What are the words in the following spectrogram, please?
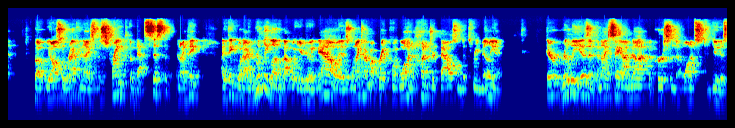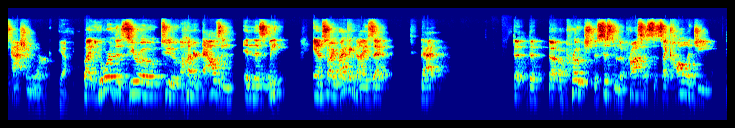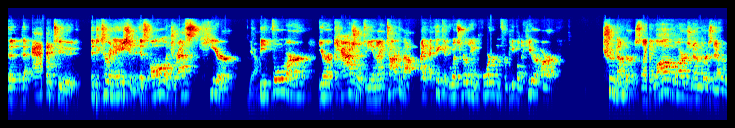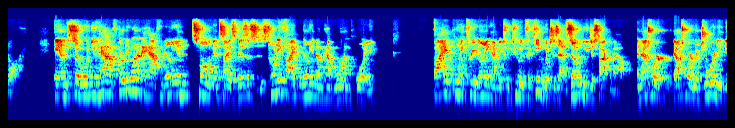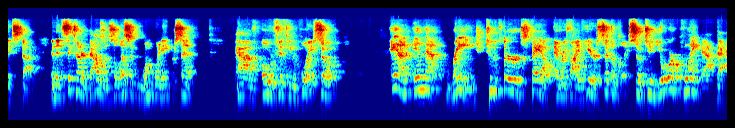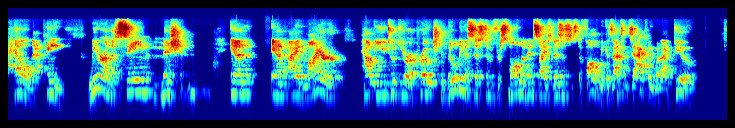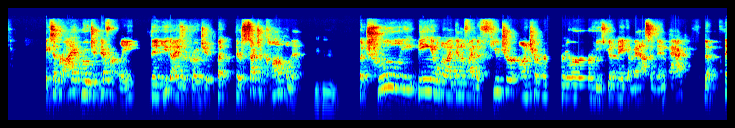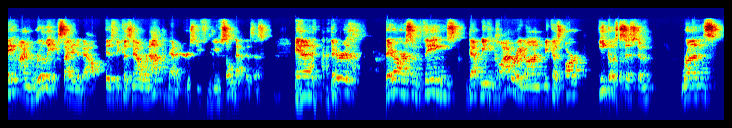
but we also recognize the strength of that system. And I think I think what I really love about what you're doing now is when I talk about breakpoint one, 100,000 to 3 million, there really isn't. And I say I'm not the person that wants to do this passion work. Yeah but you're the zero to a hundred thousand in this leap. And so I recognize that that the, the the approach, the system, the process, the psychology, the the attitude, the determination is all addressed here yeah. before you're a casualty. And I talk about, I, I think what's really important for people to hear are true numbers. Like law of large numbers never lie. And so when you have 31 and a half million small to mid-sized businesses, 25 million of them have one employee, 5.3 million have between two and 15, which is that zone you just talked about. And that's where that's where majority gets stuck. And then 600,000, so less than 1.8% have over 15 employees. So, and in that range, two thirds fail every five years cyclically. So to your point, that that hell, that pain, we are on the same mission and and i admire how you took your approach to building a system for small to mid-sized businesses to follow because that's exactly what i do except for i approach it differently than you guys approach it but there's such a complement mm-hmm. But truly being able to identify the future entrepreneur who's going to make a massive impact the thing I'm really excited about is because now we're not competitors. You've, you've sold that business, and there is there are some things that we can collaborate on because our ecosystem runs.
